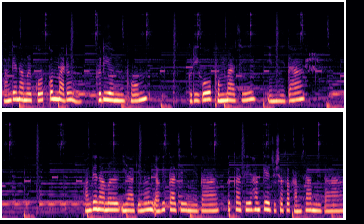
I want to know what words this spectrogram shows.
광대나물꽃 꽃말은 그리운 봄 그리고 봄맞이입니다. 광대나물 이야기는 여기까지입니다. 끝까지 함께 해주셔서 감사합니다.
